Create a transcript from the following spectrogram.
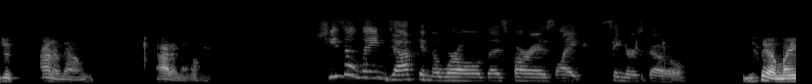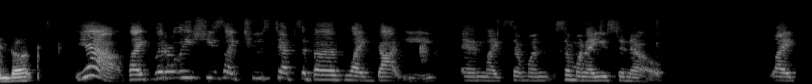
just I don't know. I don't know. she's a lame duck in the world as far as like singers go. You say a lame duck? Yeah, like literally, she's like two steps above like Gotye and like someone someone I used to know. Like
